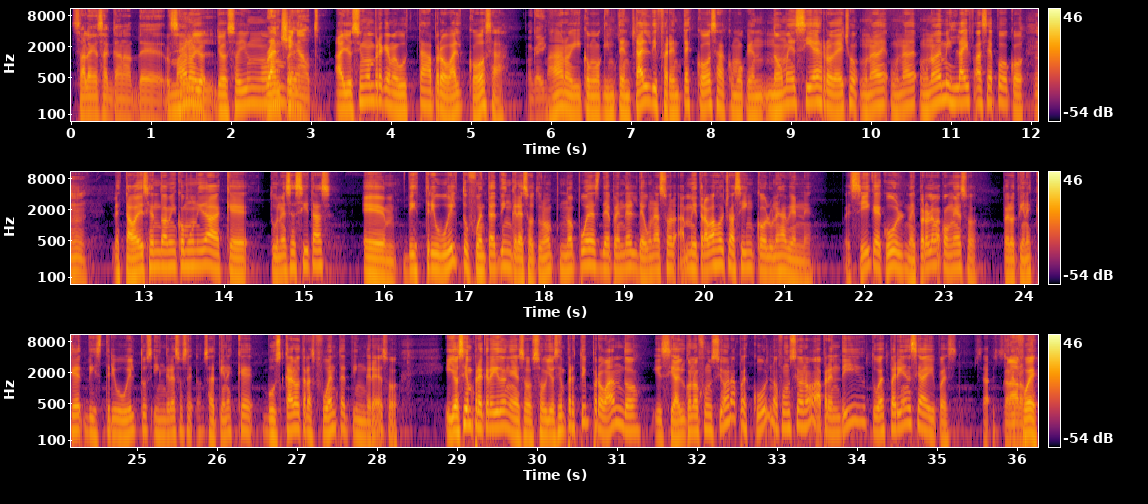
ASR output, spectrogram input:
salen esas ganas de, Hermano, yo, yo soy un hombre... branching out. Ah, yo soy un hombre que me gusta probar cosas. Ok. Mano, y como que intentar diferentes cosas, como que no me cierro. De hecho, una de, una de- uno de mis lives hace poco, Mm, le estaba diciendo a mi comunidad que tú necesitas eh, distribuir tus fuentes de ingresos. Tú no, no puedes depender de una sola... Mi trabajo 8 a 5, lunes a viernes. Pues sí, que cool, no hay problema con eso. Pero tienes que distribuir tus ingresos, o sea, tienes que buscar otras fuentes de ingresos. Y yo siempre he creído en eso. So, yo siempre estoy probando. Y si algo no funciona, pues cool, no funcionó. Aprendí, tuve experiencia y pues o sea, se Claro. fue.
